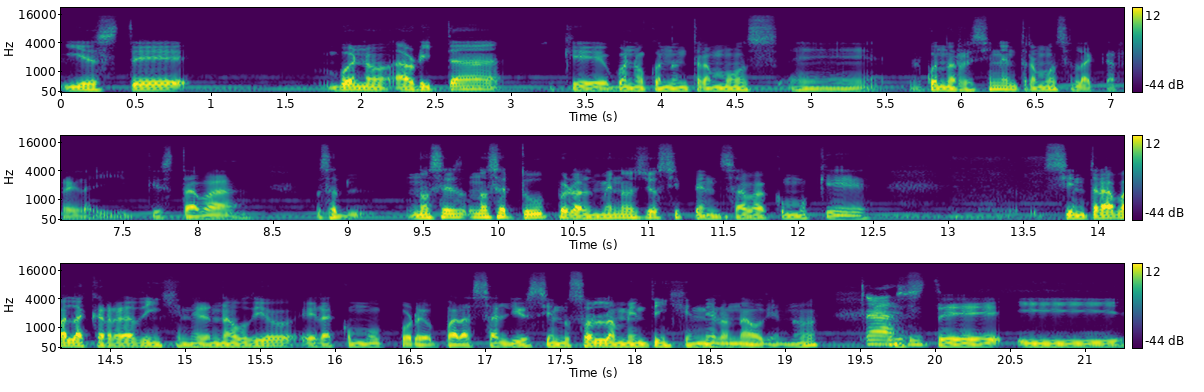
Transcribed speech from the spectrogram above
Y este, bueno, ahorita que, bueno, cuando entramos, eh, cuando recién entramos a la carrera y que estaba o sea, no sé, no sé tú, pero al menos yo sí pensaba como que si entraba a la carrera de ingeniero en audio era como para salir siendo solamente ingeniero en audio, ¿no? Ah, este, y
